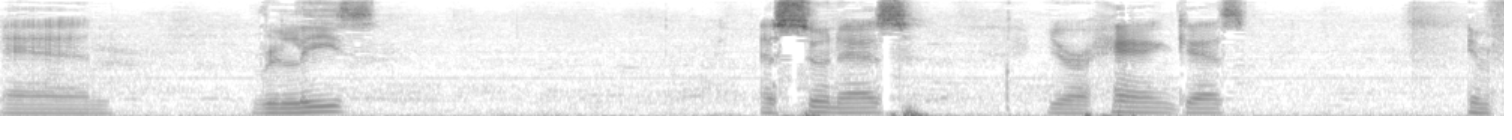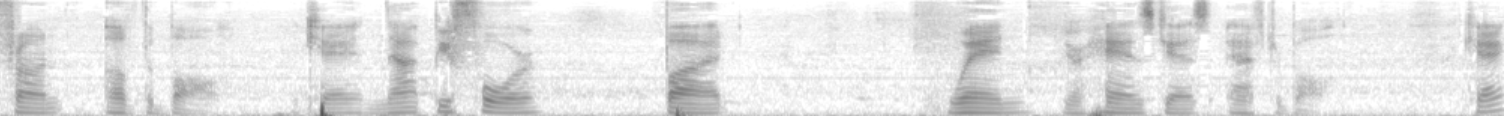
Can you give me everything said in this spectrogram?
and release as soon as your hand gets in front of the ball okay? Not before but when your hands gets after ball okay?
